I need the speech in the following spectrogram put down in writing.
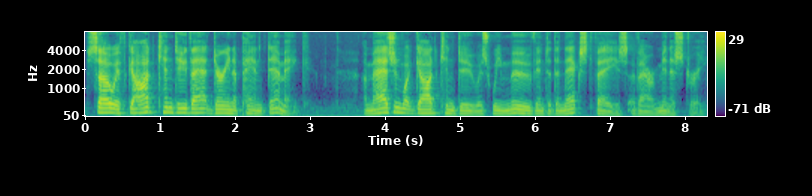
So, if God can do that during a pandemic, imagine what God can do as we move into the next phase of our ministry.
